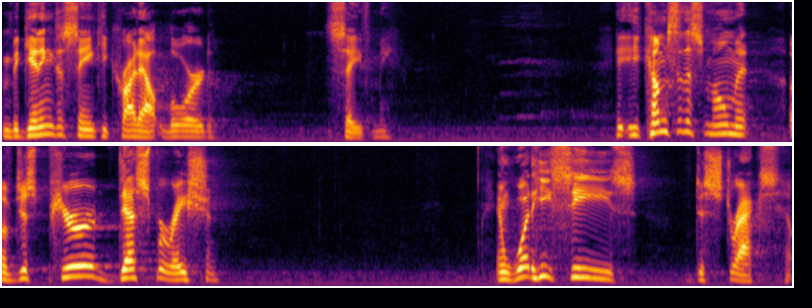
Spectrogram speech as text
And beginning to sink, he cried out, Lord, save me. He comes to this moment of just pure desperation. And what he sees distracts him.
